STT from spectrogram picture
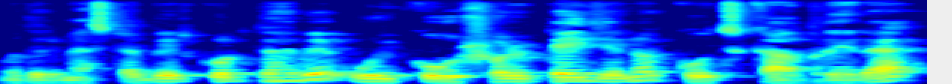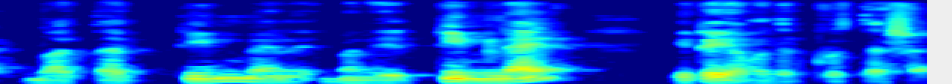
আমাদের ম্যাচটা বের করতে হবে। ওই কৌশলটাই যেন কোচ কাবরেরা বা তার টিম মানে টিম নেয়, এটাই আমাদের প্রত্যাশা।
